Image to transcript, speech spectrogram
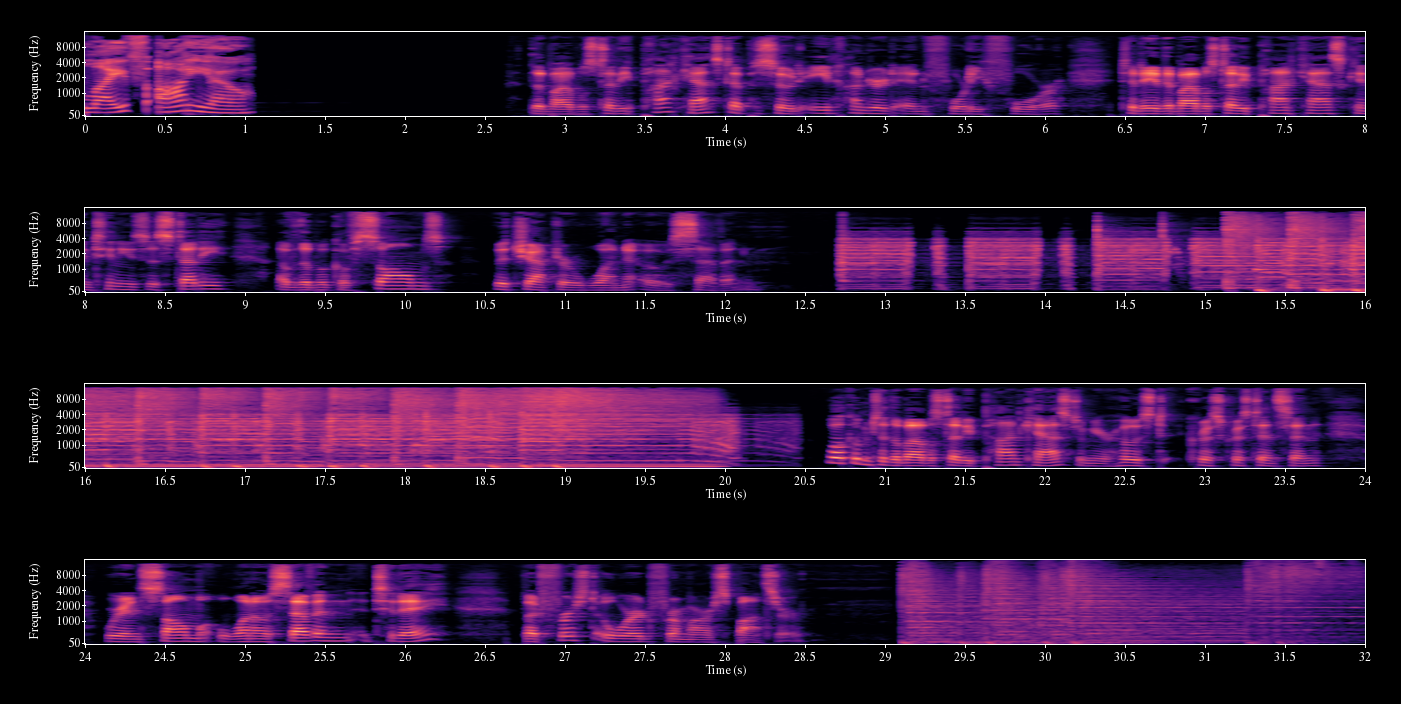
Life Audio. The Bible Study Podcast, episode 844. Today, the Bible Study Podcast continues a study of the book of Psalms with chapter 107. Welcome to the Bible Study Podcast. I'm your host, Chris Christensen. We're in Psalm 107 today, but first, a word from our sponsor.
